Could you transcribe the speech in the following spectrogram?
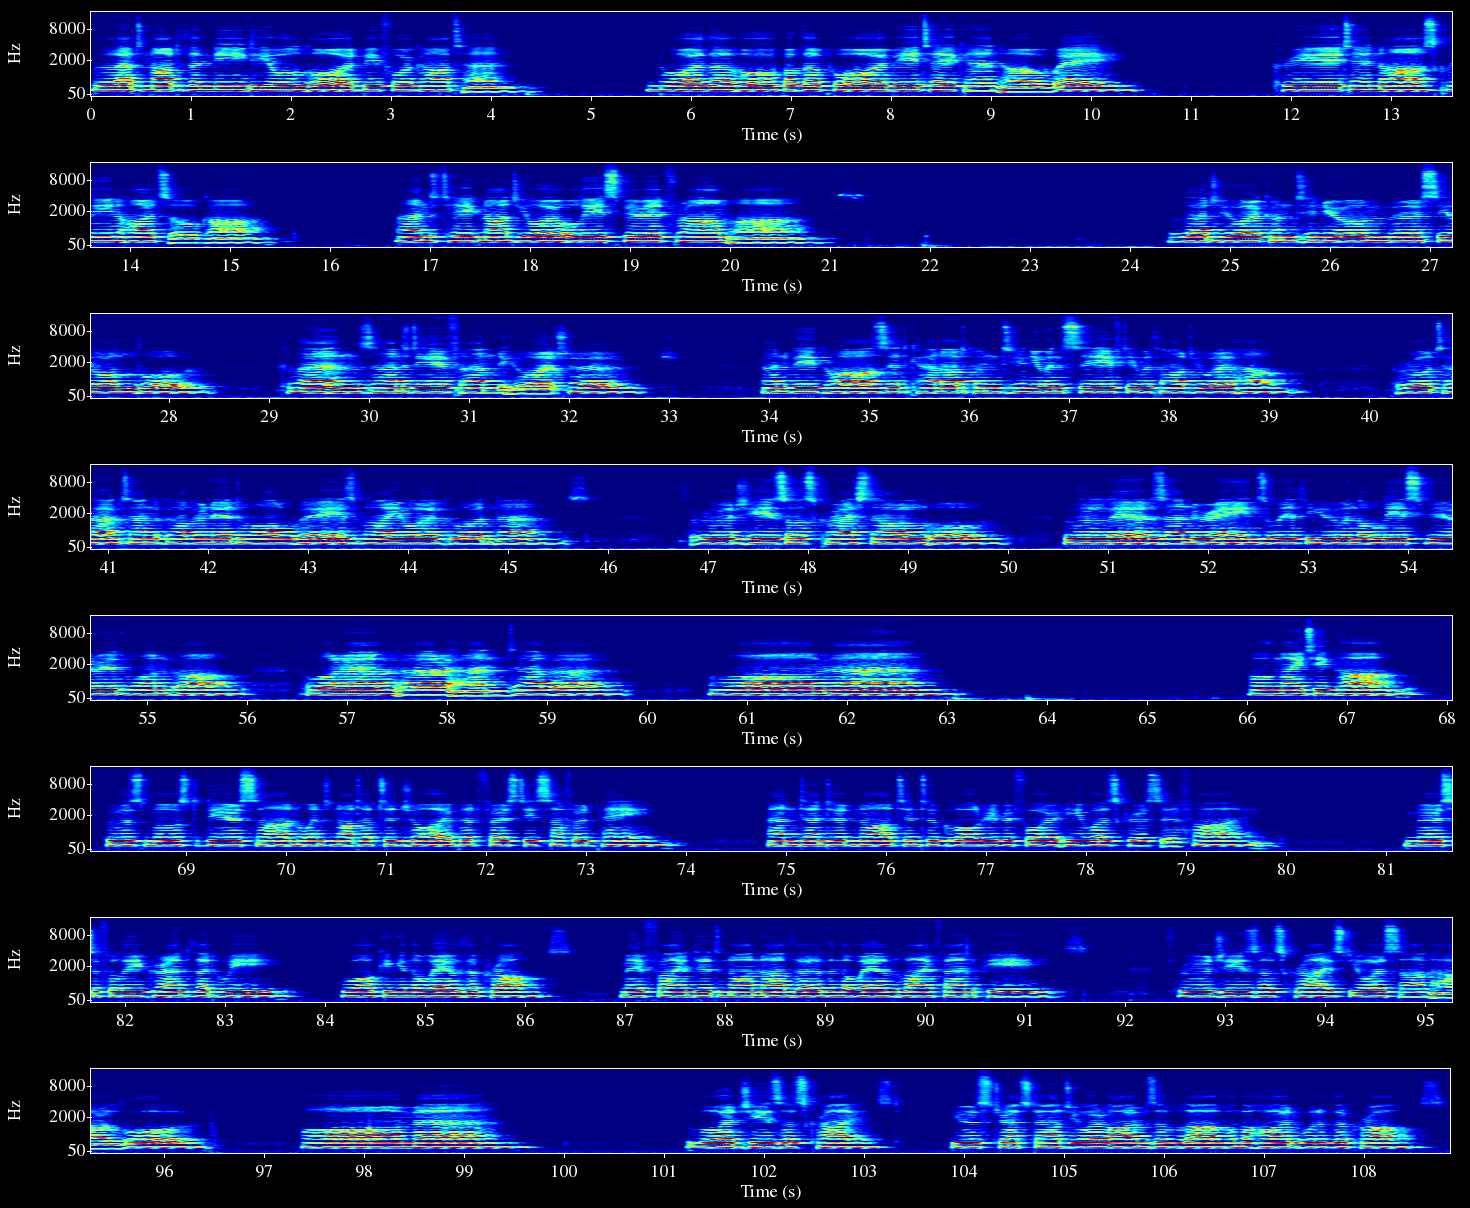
let not the needy, O Lord, be forgotten, nor the hope of the poor be taken away. Create in us clean hearts, O God, and take not your Holy Spirit from us. Let your continual mercy, O Lord, cleanse and defend your church. And because it cannot continue in safety without your help, Protect and govern it always by your goodness. Through Jesus Christ our Lord, who lives and reigns with you in the Holy Spirit, one God, forever and ever. Amen. Almighty God, whose most dear Son went not up to joy, but first he suffered pain, and entered not into glory before he was crucified. Mercifully grant that we, walking in the way of the cross, may find it none other than the way of life and peace. Through Jesus Christ, your Son, our Lord. Amen. Lord Jesus Christ, you stretched out your arms of love on the hard wood of the cross,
